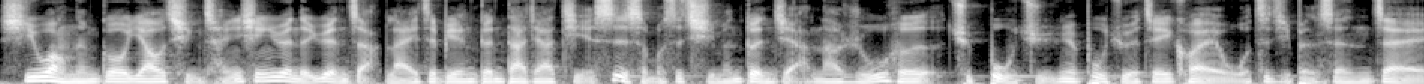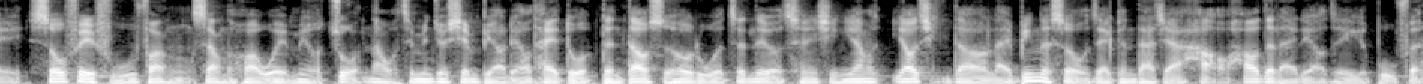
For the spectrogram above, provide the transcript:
希望能够邀请诚心院的院长来这边跟大家解释什么是奇门遁甲，那如何去布局？因为布局的这一块，我自己本身在收费服务方上的话，我也没有做。那我这边就先不要聊太多，等到时候如果真的有诚心邀邀请到来宾的时候，我再跟大家好好的来聊这个部分，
